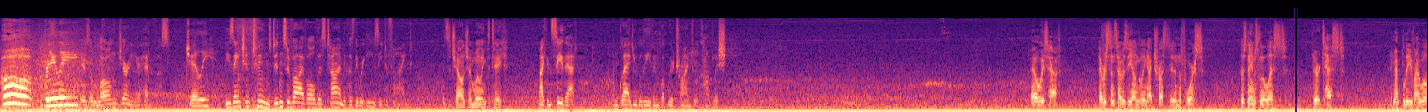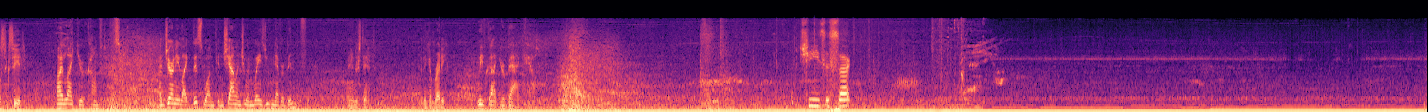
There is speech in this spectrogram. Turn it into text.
Oh, really? There's a long journey ahead of us. Jelly. These ancient tombs didn't survive all this time because they were easy to find. It's a challenge I'm willing to take. I can see that. I'm glad you believe in what we're trying to accomplish. I always have. Ever since I was a youngling, I trusted in the Force. Those names on the list, they're a test. And I believe I will succeed. I like your confidence. A journey like this one can challenge you in ways you've never been before. I understand. I think I'm ready. We've got your back, Cal. Jesus, suck.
